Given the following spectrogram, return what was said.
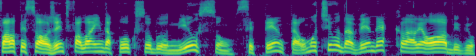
Fala pessoal, a gente falou ainda há pouco sobre o Nilson 70. O motivo da venda é claro, é óbvio,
